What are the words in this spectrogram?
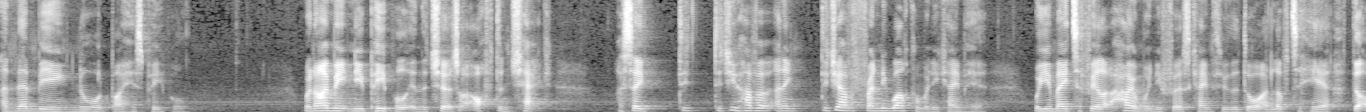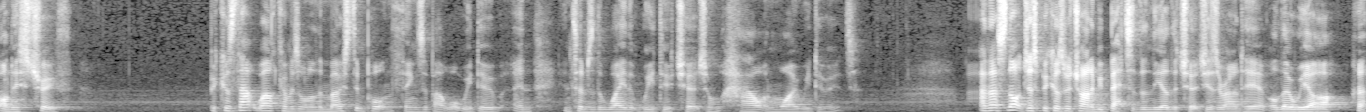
and then being ignored by his people? When I meet new people in the church, I often check. I say, did, did, you have a, an, did you have a friendly welcome when you came here? Were you made to feel at home when you first came through the door? I'd love to hear the honest truth. Because that welcome is one of the most important things about what we do and in terms of the way that we do church and how and why we do it. And that's not just because we're trying to be better than the other churches around here, although we are.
